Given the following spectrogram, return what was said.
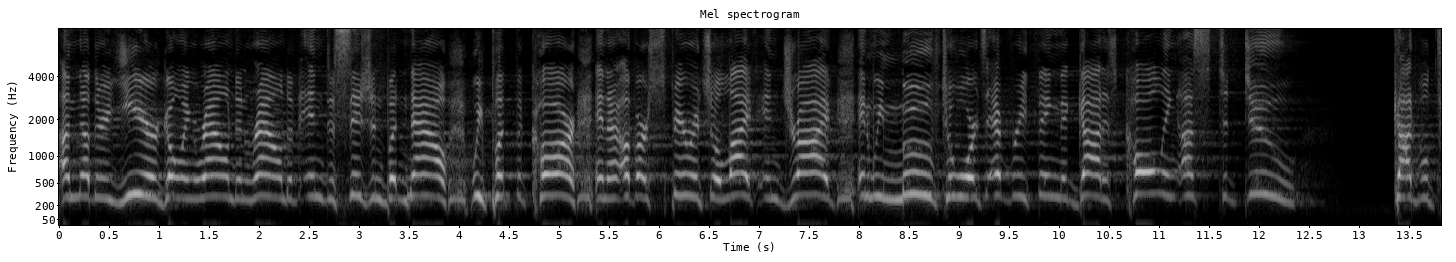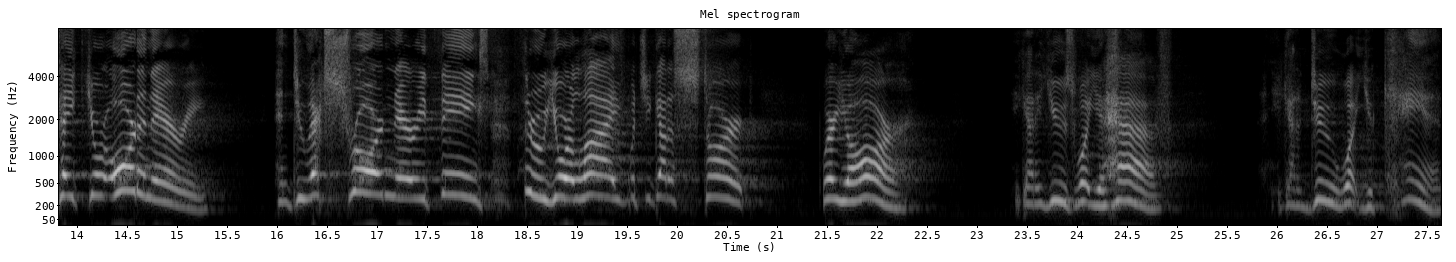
another year going round and round of indecision, but now we put the car in a, of our spiritual life and drive, and we move towards everything that God is calling us to do. God will take your ordinary and do extraordinary things through your life, but you got to start where you are. You got to use what you have, and you got to do what you can.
